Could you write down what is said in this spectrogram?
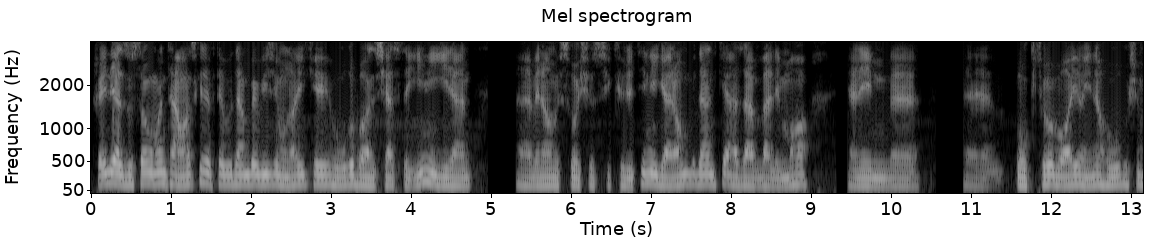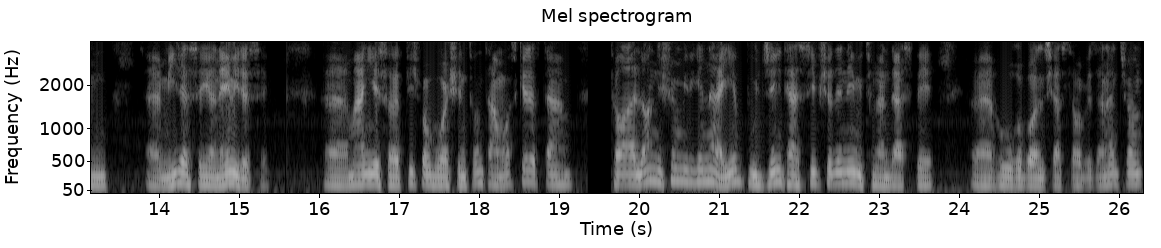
خیلی از دوستان من تماس گرفته بودم به ویژه اونایی که حقوق بازنشستگی می‌گیرن. به نام social security نگران بودند که از اول ماه یعنی اکتبر آیا اینا حقوقشون می‌رسه یا نمی‌رسه؟ من یه ساعت پیش با واشنگتن تماس گرفتم. تا الان نشون میده نه یه بودجه تصویب شده نمی‌تونن دست به حقوق بازنشسته ها بزنن. چون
